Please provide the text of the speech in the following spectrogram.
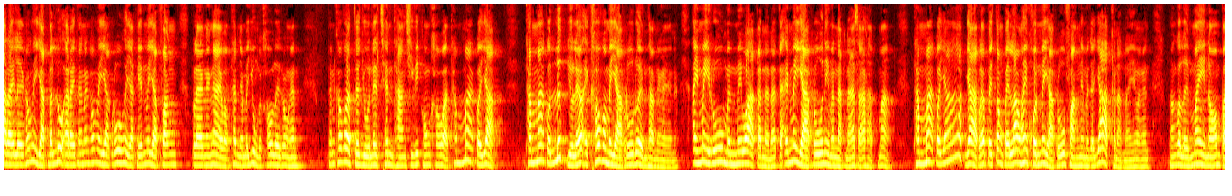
อะไรเลยเขาไม่อยากบรรลุอะไรทั้งนั้นเขาไม่อยากรู้ไม่อยากเห็นไม่อยากฟังแปลง่ายๆว่าท่านอย่ามายุ่งกับเขาเลยเขาว่างั้นท่านเขาก็จะอยู่ในเส้นทางชีวิตของเขาอะธรรมะก็ยากธรรมะก็ลึกอยู่แล้ว ไอ้เขาก็ไม่อยากรู้ด้วยมันทำยังไงนะไอ้ไม่รู้มันไม่ว่ากันนะนะแต่ไอ้ไม่อยากรู้นี่มันหนักหนาสาหัสมาก ธรรมะก็ยากยากแล้วไปต้องไปเล่าให้คนไม่อยากรู้ฟังเนี่ยมันจะยากขนาดไหนว่างั้นมันก็เลยไม่น้อมไป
